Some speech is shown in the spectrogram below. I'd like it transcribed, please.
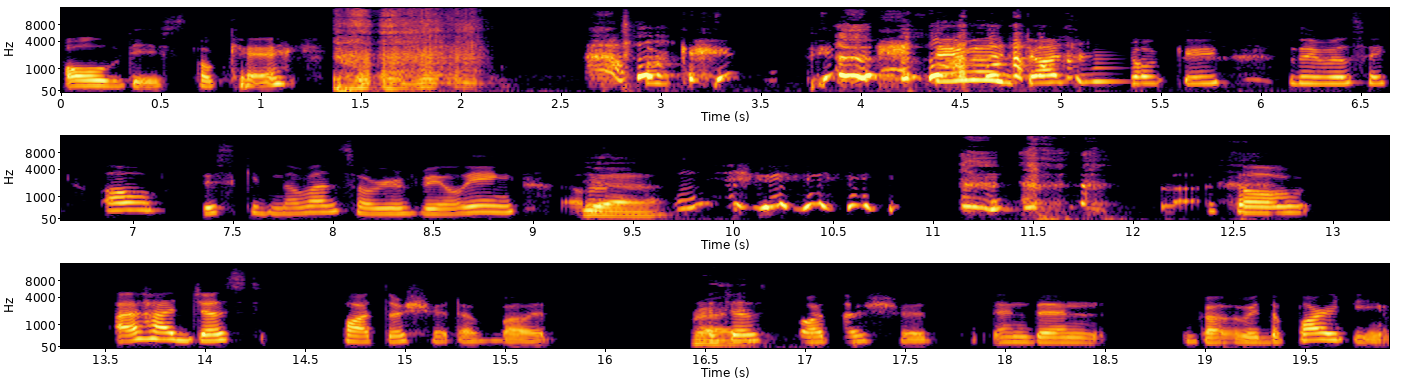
oldies, okay? okay. They will judge me, okay? They will say, "Oh, this kid naman so revealing." Yeah. so I had just photo shoot about. right. I just photo shoot and then got with the party.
